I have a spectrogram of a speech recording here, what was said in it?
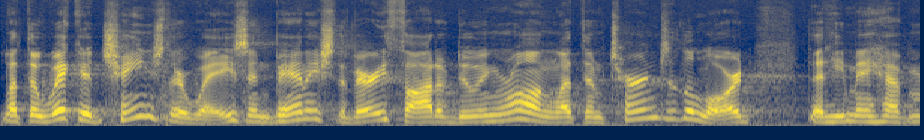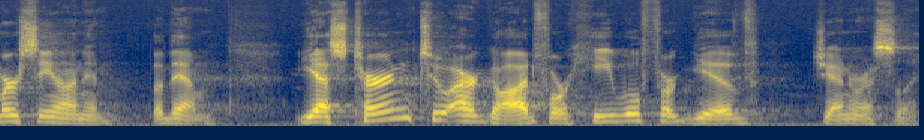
Let the wicked change their ways and banish the very thought of doing wrong. Let them turn to the Lord that he may have mercy on him, them. Yes, turn to our God, for he will forgive generously.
